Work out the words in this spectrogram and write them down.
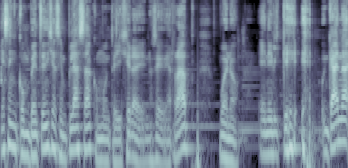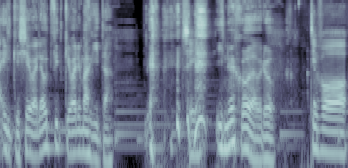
Y hacen competencias en plaza, como te dijera de, no sé, de rap. Bueno, en el que gana el que lleva el outfit que vale más guita. Sí. Y no es joda, bro. Tipo,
